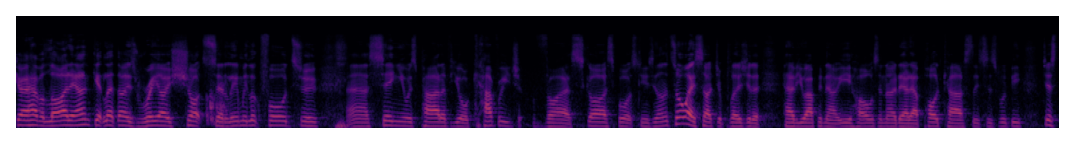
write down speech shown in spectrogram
go have a lie down, get let those Rio shots settle in. We look forward to uh, seeing you as part of your coverage via Sky Sports New Zealand. It's always such a pleasure to have you up in our ear holes, and no doubt our podcast listeners would be just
